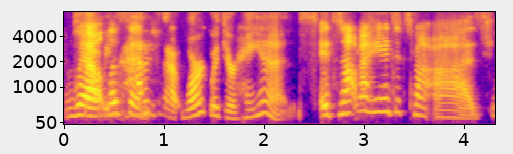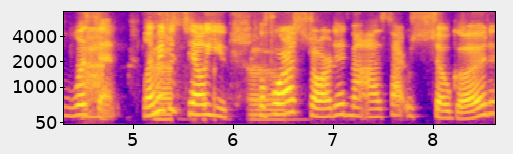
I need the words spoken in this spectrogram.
Well, so, listen, how does that work with your hands? It's not my hands, it's my eyes. Listen, let me just tell you, before I started, my eyesight was so good.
